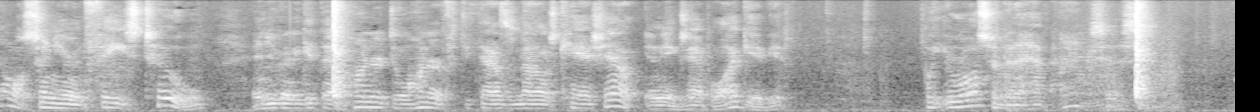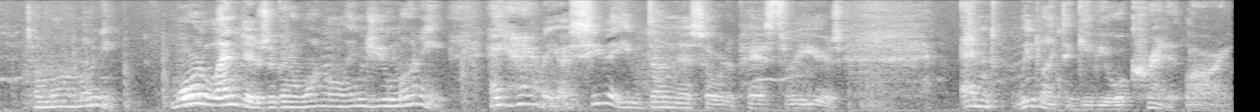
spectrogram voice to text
Now all of a sudden you're in phase two, and you're going to get that hundred to one hundred fifty thousand dollars cash out in the example I gave you. But you're also going to have access to more money. More lenders are going to want to lend you money. Hey, Harry, I see that you've done this over the past three years, and we'd like to give you a credit line.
